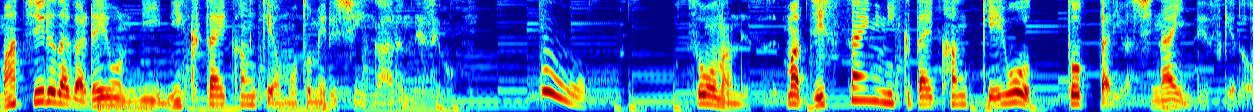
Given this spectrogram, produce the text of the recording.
マチルダがレオンに肉体関係を求めるシーンがあるんですよ。おそうなんです。まあ、実際に肉体関係を取ったりはしないんですけど、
